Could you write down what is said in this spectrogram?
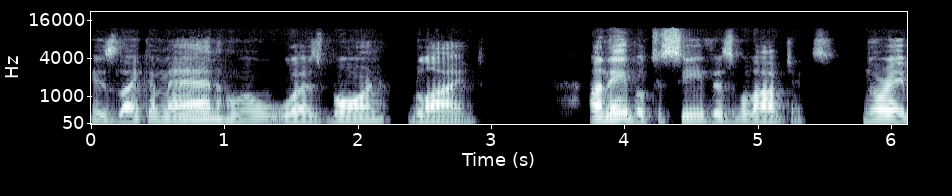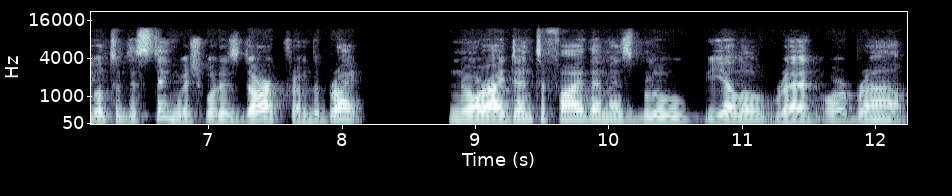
is like a man who was born blind, unable to see visible objects, nor able to distinguish what is dark from the bright, nor identify them as blue, yellow, red, or brown.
